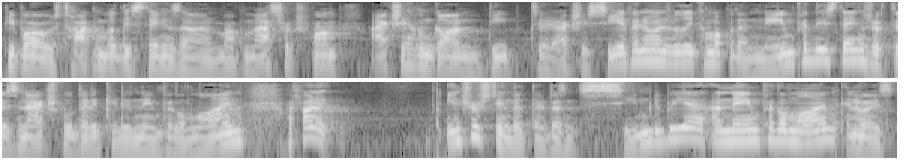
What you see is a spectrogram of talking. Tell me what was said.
people are always talking about these things on Marvel Masterworks forum. I actually haven't gone deep to actually see if anyone's really come up with a name for these things, or if there's an actual dedicated name for the line. I find it interesting that there doesn't seem to be a, a name for the line. Anyways,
